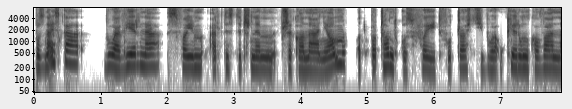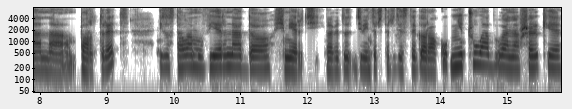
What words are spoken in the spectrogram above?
Poznańska była wierna swoim artystycznym przekonaniom. Od początku swojej twórczości była ukierunkowana na portret i została mu wierna do śmierci, prawie do 1940 roku. Nie czuła była na wszelkie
